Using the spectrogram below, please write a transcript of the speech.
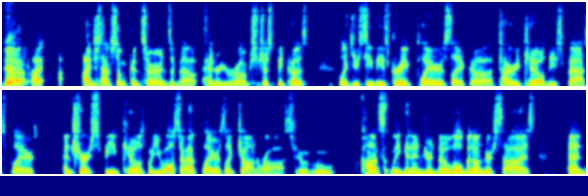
Yeah, I I just have some concerns about Henry Ruggs just because like you see these great players like uh, Tyreek Hill, these fast players, and sure, speed kills, but you also have players like John Ross who who constantly get injured. They're a little bit undersized, and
